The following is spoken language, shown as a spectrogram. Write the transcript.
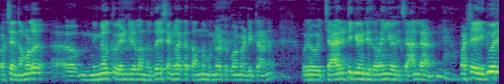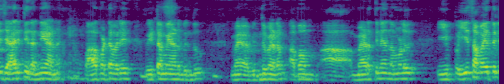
പക്ഷേ നമ്മൾ നിങ്ങൾക്ക് വേണ്ടിയുള്ള നിർദ്ദേശങ്ങളൊക്കെ തന്ന് മുന്നോട്ട് പോകാൻ വേണ്ടിയിട്ടാണ് ഒരു ചാരിറ്റിക്ക് വേണ്ടി തുടങ്ങിയ ഒരു ചാനലാണ് പക്ഷേ ഇതും ഒരു ചാരിറ്റി തന്നെയാണ്. പാവപ്പെട്ടവര് വീട്ടമ്മയാണ് ബിന്ദു ബിന്ദു മേഡം. അപ്പം മേഡത്തിനെ നമ്മൾ ഈ ഈ സമയത്തിൽ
